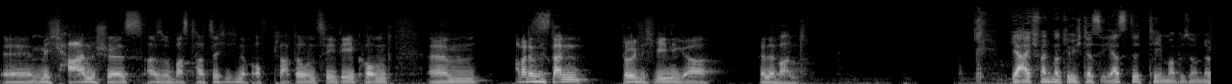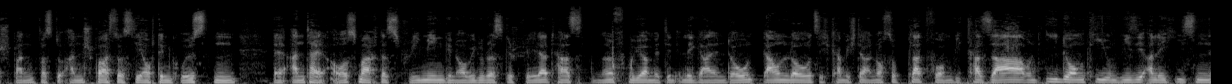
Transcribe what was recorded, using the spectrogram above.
äh, mechanisches, also was tatsächlich noch auf Platte und CD kommt. Ähm, aber das ist dann deutlich weniger relevant. Ja, ich fand natürlich das erste Thema besonders spannend, was du ansprachst, dass die auch den größten äh, Anteil ausmacht, das Streaming, genau wie du das geschildert hast. Ne? Früher mit den illegalen Do Downloads. Ich kann mich da noch so Plattformen wie Kazaa und eDonkey und wie sie alle hießen,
